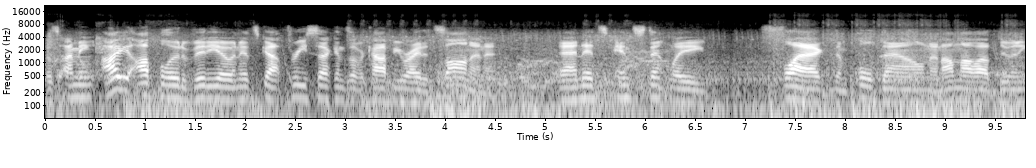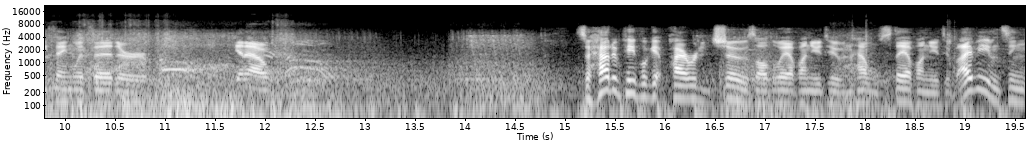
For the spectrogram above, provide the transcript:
'Cause, I mean, I upload a video and it's got three seconds of a copyrighted song in it, and it's instantly flagged and pulled down, and I'm not allowed to do anything with it, or you know. So how do people get pirated shows all the way up on YouTube and have them stay up on YouTube? I've even seen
